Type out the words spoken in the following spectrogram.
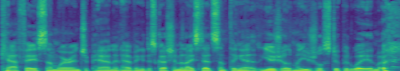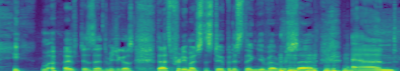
cafe somewhere in Japan and having a discussion, and I said something as usual, my usual stupid way, and my, my wife just said to me, she goes, "That's pretty much the stupidest thing you've ever said," and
